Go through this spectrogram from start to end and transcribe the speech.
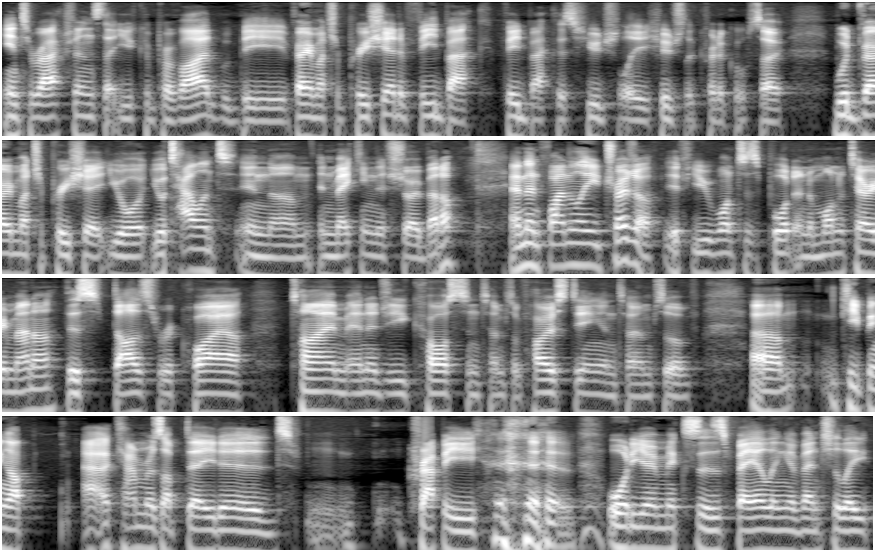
interactions that you could provide would be very much appreciated. Feedback, feedback is hugely, hugely critical. So would very much appreciate your your talent in um, in making this show better. And then finally, treasure. If you want to support in a monetary manner, this does require time, energy, costs in terms of hosting, in terms of um, keeping up uh, cameras updated, crappy audio mixes failing eventually.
